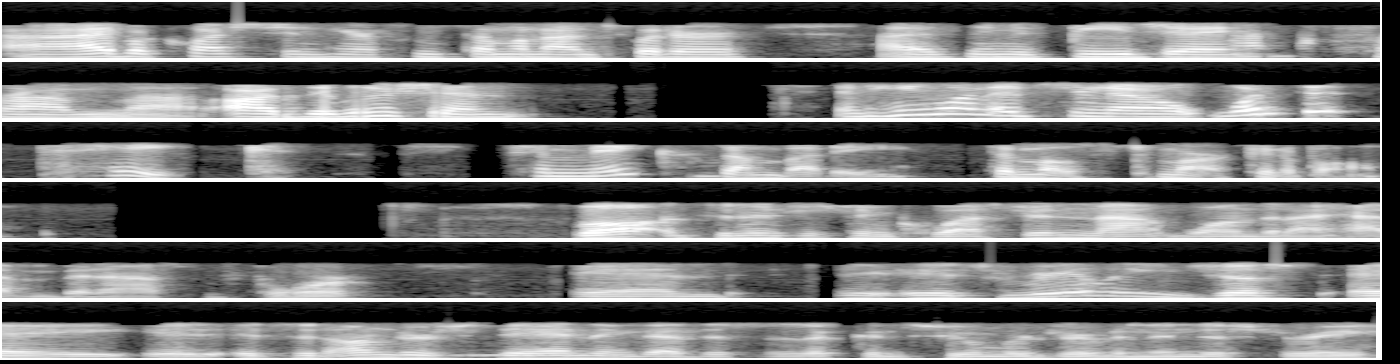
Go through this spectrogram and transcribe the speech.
i have a question here from someone on twitter uh, his name is bj from uh, Lucian, and he wanted to know what does it take to make somebody the most marketable well, it's an interesting question, not one that I haven't been asked before. And it's really just a it's an understanding that this is a consumer driven industry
